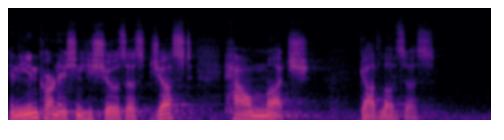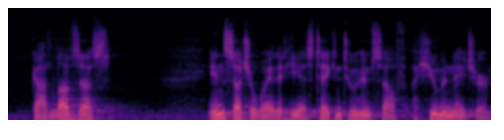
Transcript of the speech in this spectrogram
In the incarnation, he shows us just how much God loves us. God loves us in such a way that he has taken to himself a human nature.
